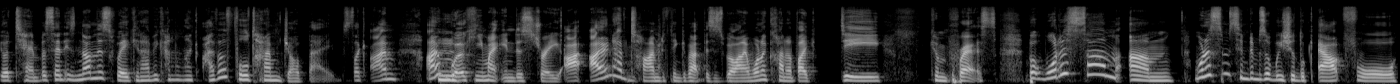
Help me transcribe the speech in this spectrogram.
your ten percent is none this week," and I'd be kind of like, "I have a full time job, babes. Like I'm I'm working in my industry. I I don't have time to think about this as well. And I want to kind of like de compress. But what are some um what are some symptoms that we should look out for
